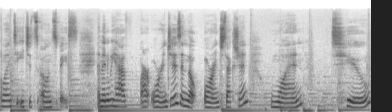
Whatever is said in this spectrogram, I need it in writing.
One to each its own space. And then we have our oranges in the orange section. One, two,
